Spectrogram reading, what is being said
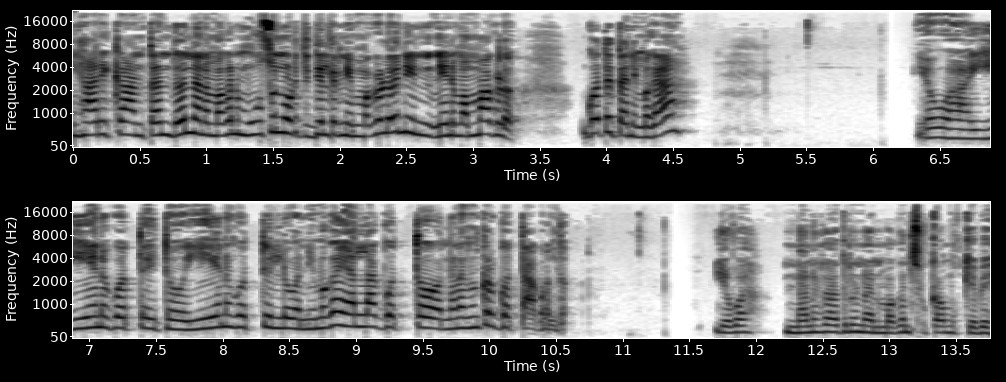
ನಿಹಾರಿಕಾ ಅಂತಂದು ನನ್ನ ಮಗನ ಮೂಸು ನೋಡ್ತಿದ್ದಿಲ್ರಿ ನಿಮ್ಮ ಮಗಳು ನಿನ್ನ ನಿನ್ನ ಮೊಮ್ಮಗಳು. ಗೊತ್ತಾಯ್ತಾ ನಿಮಗ? ಯವ್ವ ಏನು ಗೊತ್ತೈತೋ ಏನು ಗೊತ್ತಿಲ್ಲೋ ನಿಮಗ ಎಲ್ಲ ಗೊತ್ತೋ ನನಗಂಕರ್ ಗೊತ್ತಾಗೋಲ್ದು. ಯವ್ವ ನನಗಾದ್ರೂ ನನ್ನ ಮಗನ ಸುಖ ಮುಖ್ಯವೇ?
